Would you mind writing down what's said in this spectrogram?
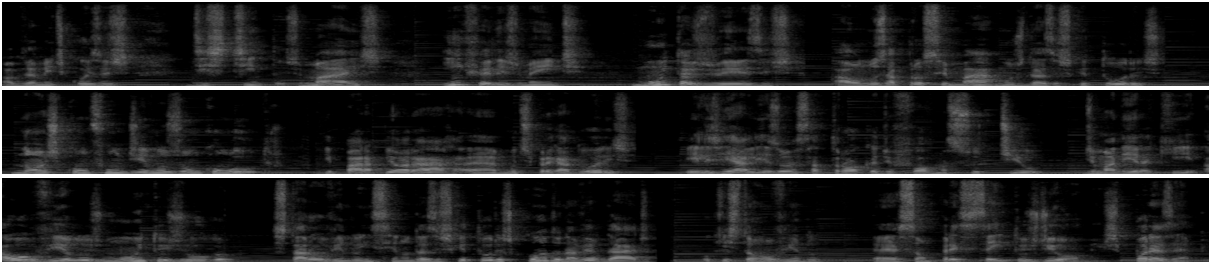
obviamente coisas distintas, mas infelizmente, muitas vezes, ao nos aproximarmos das escrituras, nós confundimos um com o outro. E para piorar, eh, muitos pregadores eles realizam essa troca de forma sutil, de maneira que, ao ouvi-los, muitos julgam estar ouvindo o ensino das Escrituras, quando, na verdade, o que estão ouvindo é, são preceitos de homens. Por exemplo,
